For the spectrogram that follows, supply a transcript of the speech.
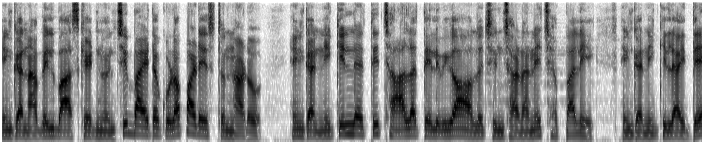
ఇంకా నబిల్ బాస్కెట్ నుంచి బయట కూడా పడేస్తున్నాడు. ఇంకా నిఖిల్ అయితే చాలా తెలివిగా ఆలోచించాడని చెప్పాలి. ఇంకా నిఖిల్ అయితే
